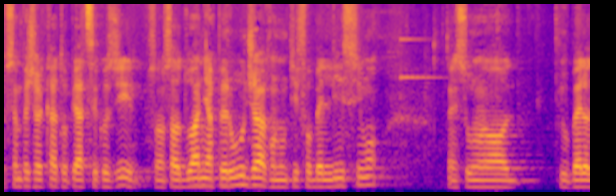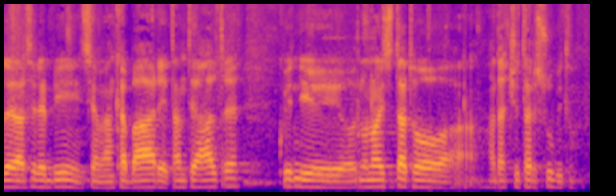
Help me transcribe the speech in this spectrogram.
sempre cercato piazze così. Sono stato due anni a Perugia con un tifo bellissimo, penso uno più bello della Serie B, insieme anche a Bari e tante altre. Quindi eh, non ho esitato a- ad accettare subito. Eh?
